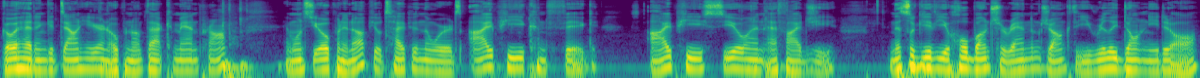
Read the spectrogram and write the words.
go ahead and get down here and open up that command prompt, and once you open it up, you'll type in the words ipconfig, ipconfig, and this will give you a whole bunch of random junk that you really don't need at all.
